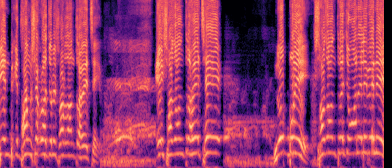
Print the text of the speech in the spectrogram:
বিএনপিকে ধ্বংস করার জন্য ষড়যন্ত্র হয়েছে। এই ষড়যন্ত্র হয়েছে নব্বই ষড়যন্ত্র হয়েছে ওয়ান ইলেভেনে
